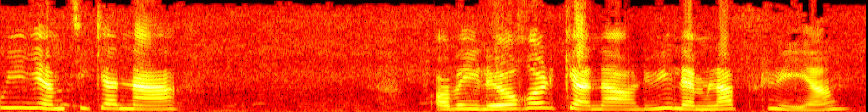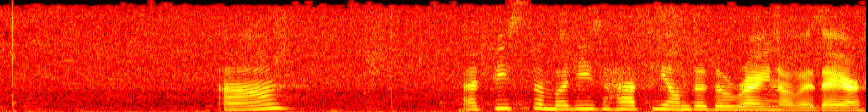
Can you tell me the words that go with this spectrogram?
oui, y a un petit canard. Oh, mais il est heureux le canard. Lui, il aime la pluie. Hein? Hein? At least somebody's happy under the rain over there.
